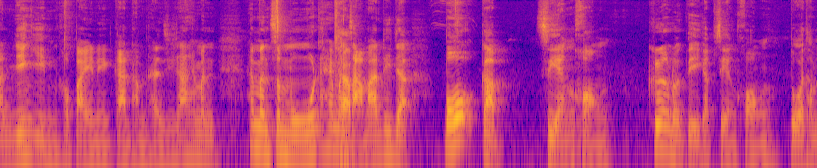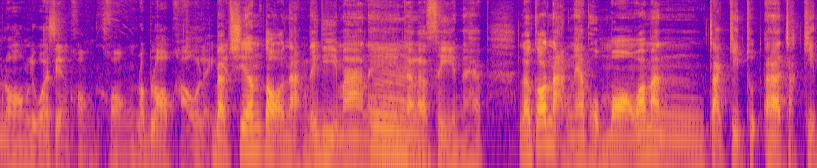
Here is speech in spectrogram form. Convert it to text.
มันยิ่งอินเข้าไปในการทำ transition ให้มันให้มันสมูทให้มันครับสามารถที่จะโป๊ะกับเสียงของ เครื่องดนตรีกับเสียงของตัวทำนอง หรือว่าเสียงของของรอบๆเขาอะไรอย่างแบเงี้บยเชื่อมต่อหนังได้ดีมากในอืมแต่ละซีนนะครับ แล้วก็หนังเนี่ยผมมองว่ามันจากกิจทุอ่าจากกิจ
